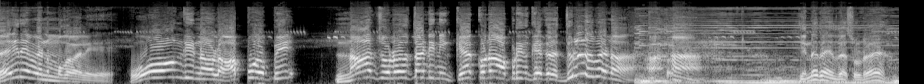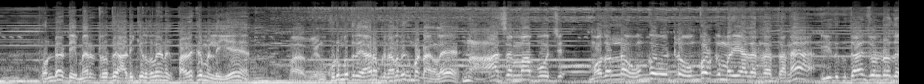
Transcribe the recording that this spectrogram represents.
தைரியம் வேணும் முதலாளி. ஓங்கி நாலு அப்பு அப்பி நான் சொல்றதை தாண்டி நீ கேட்கணும் அப்படின்னு கேட்கற தில்லு வேணும். என்னதான் இதா சொல்ற? பொண்டாட்டி மிரட்டுறது அடிக்கிறதுலாம் எனக்கு பழக்கம் இல்லையே. எங்க குடும்பத்துல யாரும் அப்படி நடந்துக்க மாட்டாங்களே? நாசமா போச்சு. முதல்ல உங்க வீட்டுல உங்களுக்கு மரியாதை இருந்தா தானே? இதுக்கு தான் சொல்றது.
